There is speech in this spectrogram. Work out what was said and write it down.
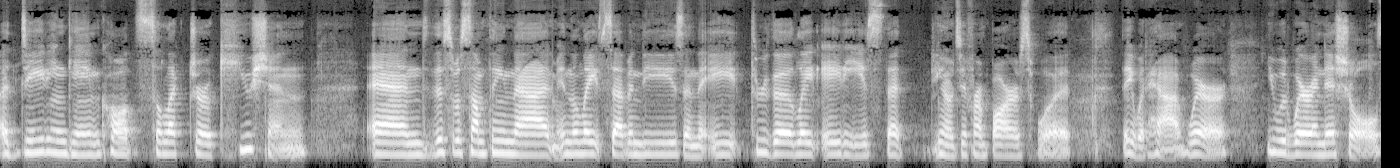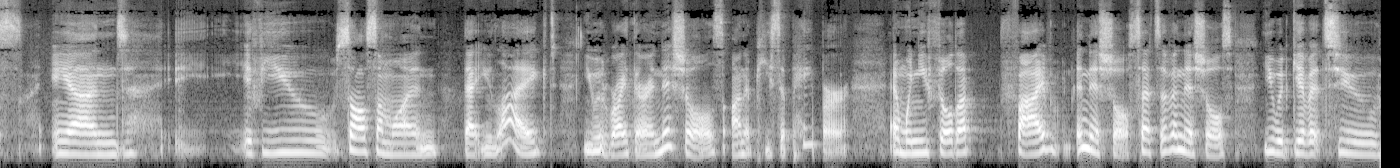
a dating game called Selectrocution. And this was something that in the late 70s and the eight through the late 80s that you know different bars would they would have where you would wear initials and if you saw someone that you liked, you would write their initials on a piece of paper. And when you filled up five initial sets of initials, you would give it to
